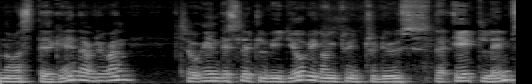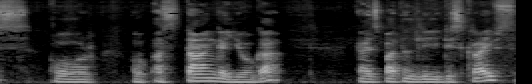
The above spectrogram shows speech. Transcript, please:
Namaste again everyone. So in this little video we're going to introduce the eight limbs or of Ashtanga Yoga as Patanjali describes.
